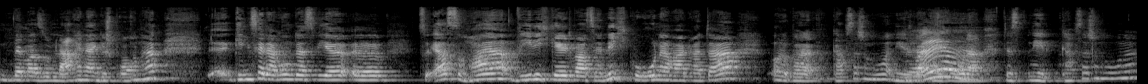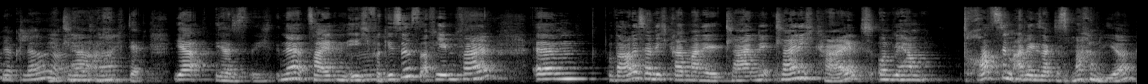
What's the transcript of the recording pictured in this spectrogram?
wenn man so im Nachhinein gesprochen hat, äh, ging es ja darum, dass wir äh, zuerst so, ja, wenig Geld war es ja nicht, Corona war gerade da. Oder gab es da schon Corona? Nee, das Ja, war kein ja. Corona. Das, nee, gab es da schon Corona? Ja, klar. Ja, klar. Ja, ja, ja das, ich, ne, Zeiten, ich vergiss es auf jeden Fall. Ähm, war das ja nicht gerade mal eine kleine Kleinigkeit und wir haben trotzdem alle gesagt, das machen wir.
